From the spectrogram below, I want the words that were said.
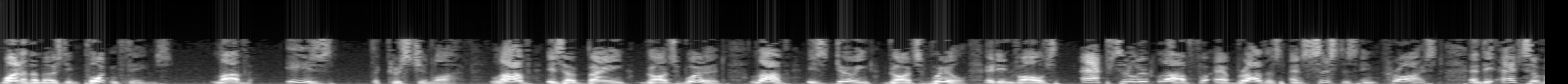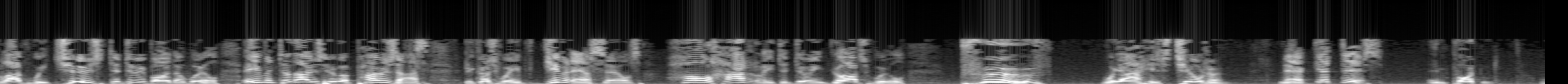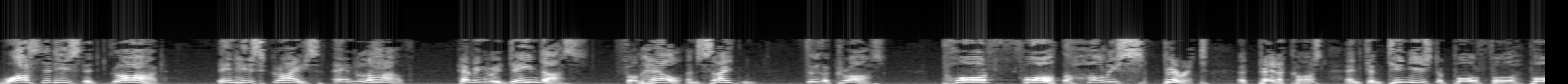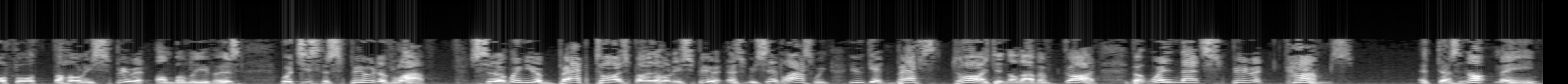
One of the most important things. Love is the Christian life. Love is obeying God's word. Love is doing God's will. It involves absolute love for our brothers and sisters in Christ. And the acts of love we choose to do by the will, even to those who oppose us, because we've given ourselves wholeheartedly to doing God's will, prove we are His children. Now, get this important. Whilst it is that God in His grace and love, having redeemed us from hell and Satan through the cross, poured forth the Holy Spirit at Pentecost and continues to pour forth, pour forth the Holy Spirit on believers, which is the Spirit of love. So that when you're baptized by the Holy Spirit, as we said last week, you get baptized in the love of God. But when that Spirit comes, it does not mean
